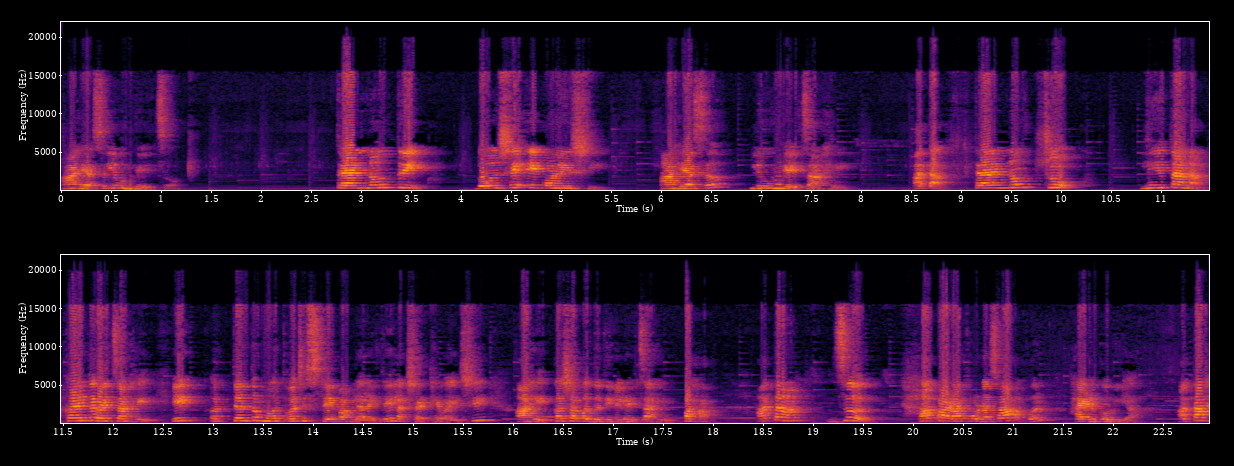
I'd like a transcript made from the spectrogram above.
आहे असं लिहून घ्यायचं. त्र्याण्णव त्रिक दोनशे एकोणऐंशी. आहे असं लिहून घ्यायचं आहे. आता त्र्याण्णव चोक लिहिताना काय करायचं आहे? एक अत्यंत महत्वाची स्टेप आपल्याला इथे लक्षात ठेवायची आहे. कशा पद्धतीने लिहायचं आहे? पहा. आता जर हा पाडा थोडासा आपण हाईड करूया. आता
